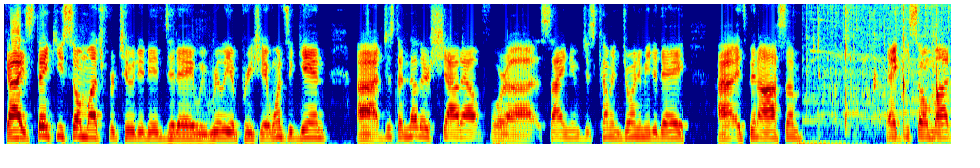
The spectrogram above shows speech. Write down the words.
Guys, thank you so much for tuning in today. We really appreciate it. Once again, uh, just another shout out for uh, Sinum just coming joining me today. Uh, it's been awesome. Thank you so much.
